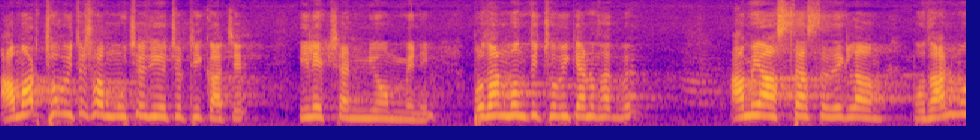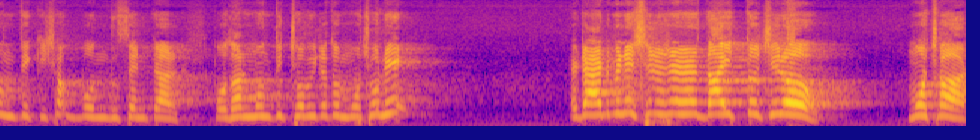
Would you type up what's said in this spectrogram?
আমার ছবি তো সব মুছে দিয়েছে, ঠিক আছে। ইলেকশন নিয়ম মেনে। প্রধানমন্ত্রীর ছবি কেন থাকবে? আমি আস্তে আস্তে দেখলাম, প্রধানমন্ত্রী কৃষক বন্ধু সেন্টার, প্রধানমন্ত্রীর ছবিটা তো মোছনি। এটা অ্যাডমিনিস্ট্রেশনের দায়িত্ব ছিল মোছার।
